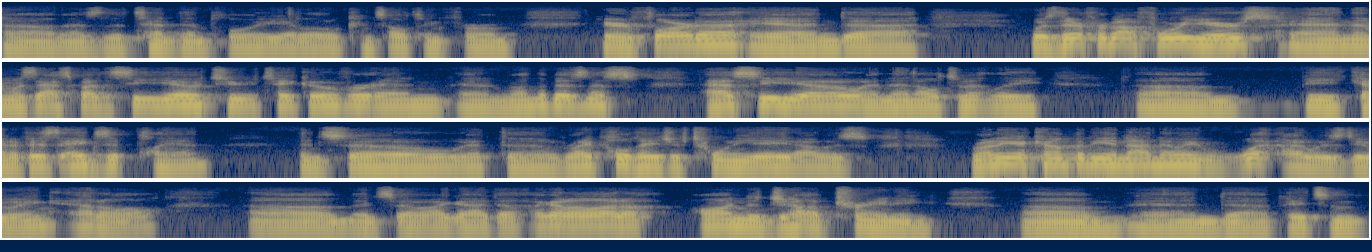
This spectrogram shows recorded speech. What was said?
um, as the 10th employee at a little consulting firm here in Florida and uh, was there for about four years and then was asked by the CEO to take over and, and run the business as CEO and then ultimately um, be kind of his exit plan. And so at the ripe old age of 28, I was running a company and not knowing what I was doing at all. Um, and so I got uh, I got a lot of on the job training um, and uh, paid some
